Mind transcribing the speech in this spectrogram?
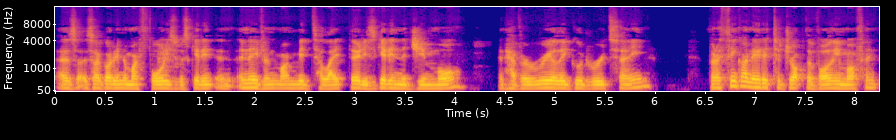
as, as I got into my 40s was getting, and even my mid to late 30s, get in the gym more and have a really good routine. But I think I needed to drop the volume off. And,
